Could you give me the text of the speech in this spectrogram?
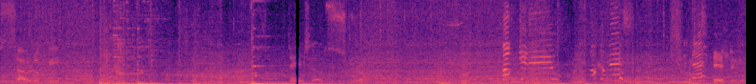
just so lucky. James little scrub. Fuck you! Fuck a miss! Death!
